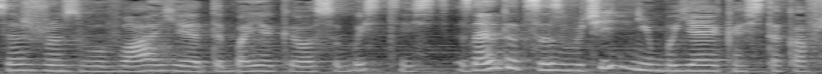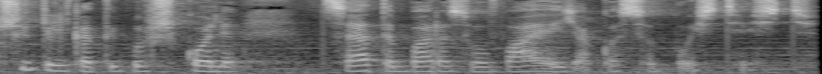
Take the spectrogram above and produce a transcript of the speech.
це ж розвиває тебе як і особистість. Знаєте, це звучить, ніби я якась така вчителька, типу в школі. Це тебе розвиває як особистість.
